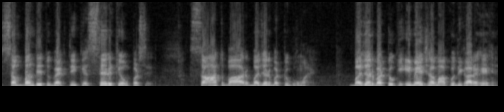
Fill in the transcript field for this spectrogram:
संबंधित व्यक्ति के सिर के ऊपर से सात बार बजर बट्टू घुमाएँ। बजर बट्टू की इमेज हम आपको दिखा रहे हैं।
